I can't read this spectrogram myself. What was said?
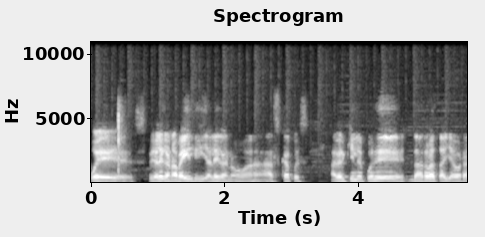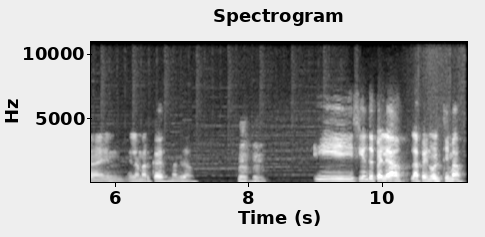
pues, pues, ya le ganó a Bailey, ya le ganó a Asuka, pues a ver quién le puede dar batalla ahora en, la marca de SmackDown. Y siguiente pelea, la penúltima,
